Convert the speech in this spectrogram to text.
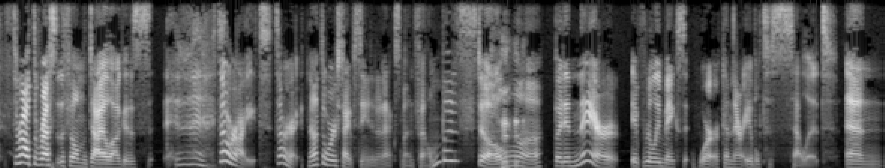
throughout the rest of the film, the dialogue is eh, it's all right. It's all right. Not the worst I've seen in an X Men film, but it's still. uh, but in there, it really makes it work, and they're able to sell it. And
